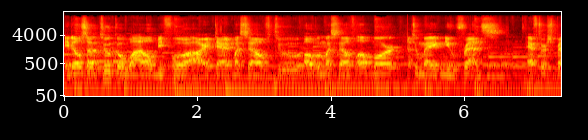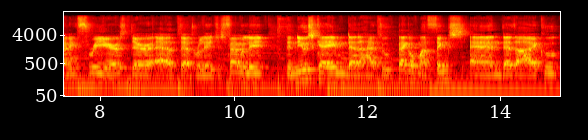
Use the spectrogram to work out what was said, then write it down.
It also took a while before I dared myself to open myself up more to make new friends. After spending three years there at that religious family, the news came that I had to pack up my things and that I could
